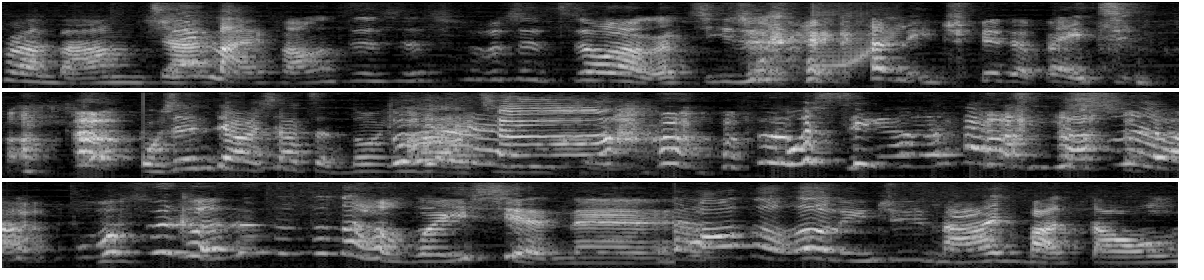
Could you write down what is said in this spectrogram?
突然把他们家所以买房子是是不是之后有个机制可以看邻居的背景啊？我先调一下整栋医疗记录，可以吗？不行啊，那太歧视了。不是，可是这真的很危险呢。花这种恶邻居拿一把刀，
